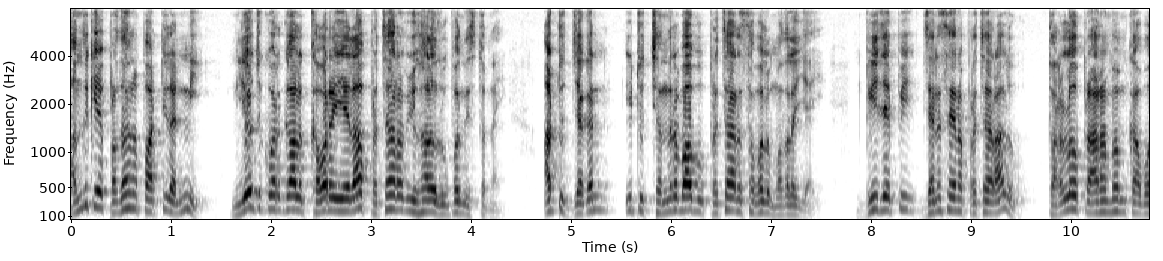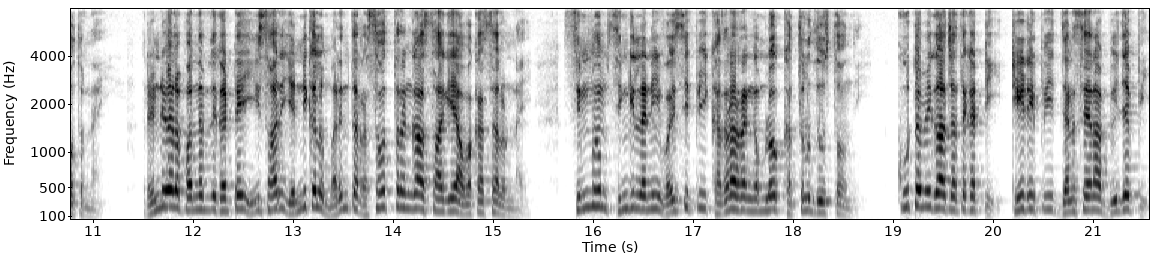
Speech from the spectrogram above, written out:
అందుకే ప్రధాన పార్టీలన్నీ నియోజకవర్గాలు కవర్ అయ్యేలా ప్రచార వ్యూహాలు రూపొందిస్తున్నాయి. అటు జగన్ ఇటు చంద్రబాబు ప్రచార సభలు మొదలయ్యాయి. బీజేపీ జనసేన ప్రచారాలు త్వరలో ప్రారంభం కాబోతున్నాయి. రెండు వేల పంతొమ్మిది కంటే ఈసారి ఎన్నికలు మరింత రసవత్తరంగా సాగే అవకాశాలున్నాయి. సింహం సింగిల్ అని వైసీపీ కథన రంగంలో కత్తులు దూస్తోంది. కూటమిగా జతకట్టి టీడీపీ జనసేన బీజేపీ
